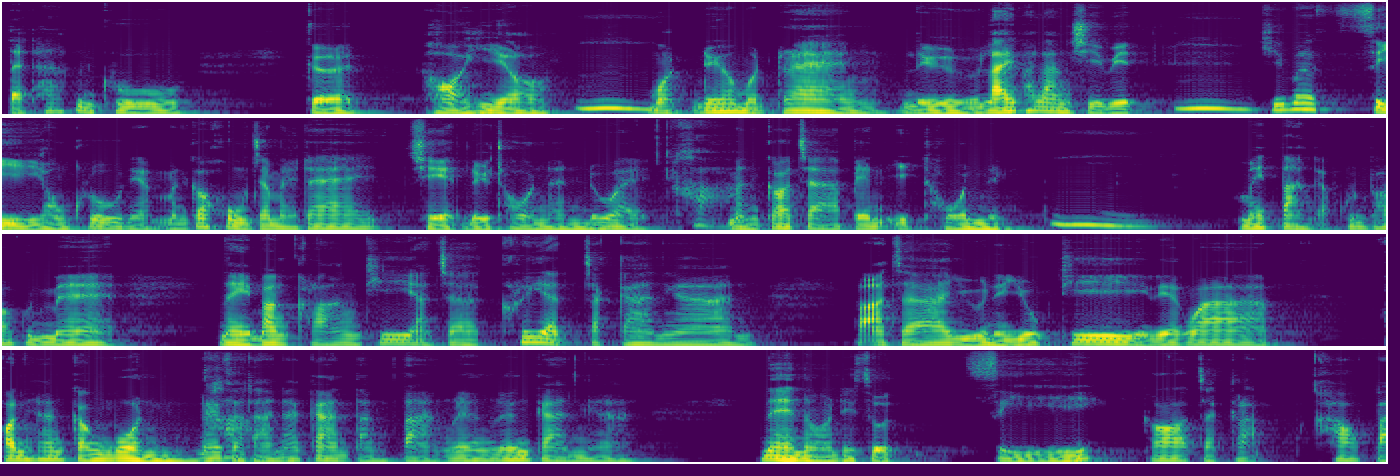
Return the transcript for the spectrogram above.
แต่ถ้าคุณครูเกิดห่อเหี่ยวอืมหมดเรี่ยวหมดแรง หรือไร้พลังชีวิตอืมคิดว่าสีของครูเนี่ย มันก็คงจะไม่ได้เฉดหรือโทนนั้นด้วยค่ะมันก็จะเป็นอีกโทนหนึ่งอืม ไม่ต่างกับคุณพ่อคุณแม่ ในบางครั้งที่อาจจะเครียดจากการงานเราอาจจะอยู่ในยุคที่เรียกว่าค่อนข้างกังวลในค่ะสถานการณ์ต่างๆ เรื่องเรื่องการงาน แน่นอนที่สุดสีก็จะกลับเข้าไป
